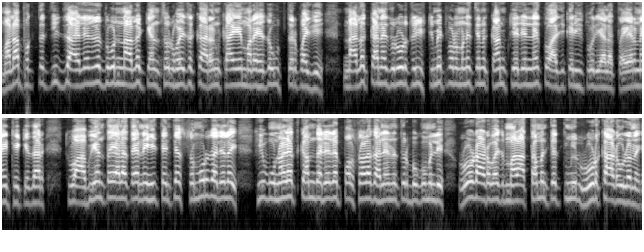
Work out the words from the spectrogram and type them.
मला फक्त ती जायलेलं दोन नालं कॅन्सल व्हायचं कारण काय आहे? मला ह्याचं उत्तर पाहिजे. नालं का नाही रोडचं इस्टिमेटप्रमाणे त्यानं काम केलेलं नाही. तो अधिकारी हितवर यायला तयार नाही ठेकेदार किंवा अभियंता यायला तयार नाही. ही त्यांच्यासमोर झालेलं आहे. ही उन्हाळ्यात काम झालेलं आहे. पावसाळा झाल्यानंतर बघू म्हणले रोड अडवायचं मला आता म्हणते तुम्ही रोड का अडवला नाही?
